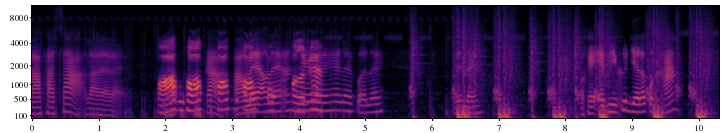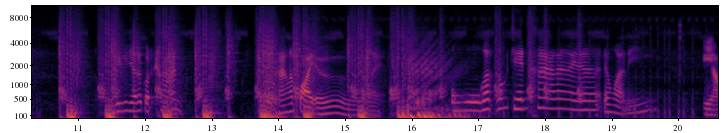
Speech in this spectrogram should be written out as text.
ลาพาซ่าอะไรอะไรขอกูขอกูกล้าขอกูเอาขอเลยเอาเลยอะเปิดให้แน่เลยให้เลยเปิดเลยเล่นเลยโอเค MP ขึ้นเยอะแล้วกดค้าง MP ขึ้นเยอะแล้วกดค้างกด ค้างแล้วปล่อยเอออะไรโอ้โหครับน้องเชนฆ่าได้นะจังหวะนี้เดี๋ยว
